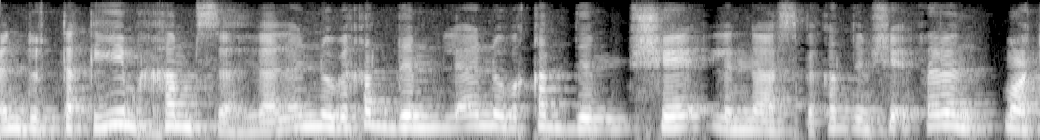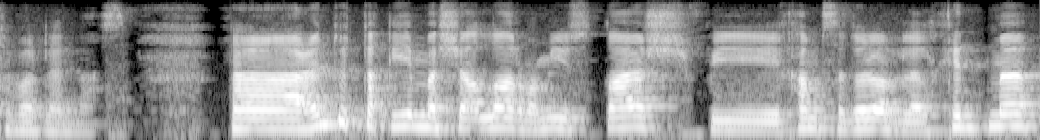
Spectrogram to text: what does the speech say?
عنده التقييم خمسة لأنه بيقدم لأنه بيقدم شيء للناس بيقدم شيء فعلا معتبر للناس. فعنده التقييم ما شاء الله 416 في 5 دولار للخدمة.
